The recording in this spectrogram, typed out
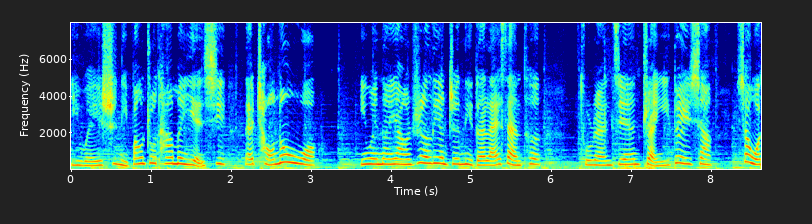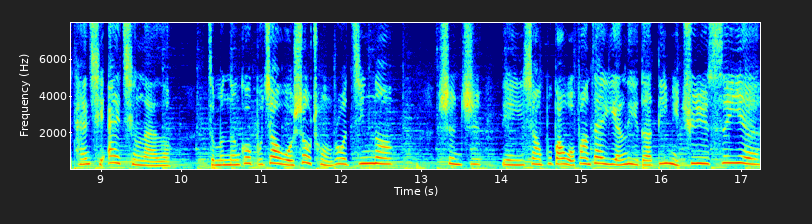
以为是你帮助他们演戏来嘲弄我，因为那样热恋着你的莱散特，突然间转移对象，向我谈起爱情来了，怎么能够不叫我受宠若惊呢？甚至连一向不把我放在眼里的蒂米区律师也……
